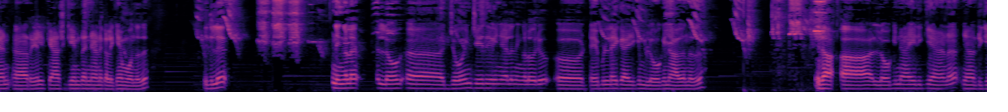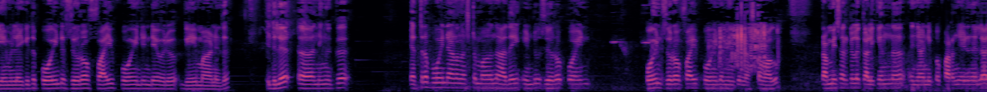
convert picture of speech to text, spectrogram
ഞാൻ റിയൽ ക്യാഷ് ഗെയിം തന്നെയാണ് കളിക്കാൻ പോകുന്നത്. ഇതിൽ നിങ്ങൾ ലോ ജോയിൻ ചെയ്ത് കഴിഞ്ഞാൽ നിങ്ങളൊരു ടേബിളിലേക്കായിരിക്കും ലോഗിൻ ആകുന്നത്. ഇതാ ലോഗിൻ ആയിരിക്കുകയാണ് ഞാൻ ഒരു ഗെയിമിലേക്ക്. ഇത് പോയിന്റ് സീറോ ഫൈവ് പോയിന്റിന്റെ ഒരു ഗെയിമാണിത്. ഇതിൽ നിങ്ങൾക്ക് എത്ര പോയിന്റ് ആണ് നഷ്ടമാകുന്നത് അതേ into zero point point zero five point നിങ്ങൾക്ക് നഷ്ടമാകും. റമ്മി സർക്കിൾ കളിക്കുന്ന ഞാനിപ്പോൾ പറഞ്ഞു തരുന്നില്ല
